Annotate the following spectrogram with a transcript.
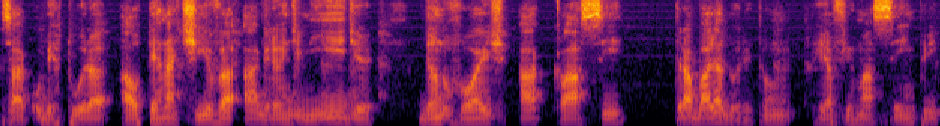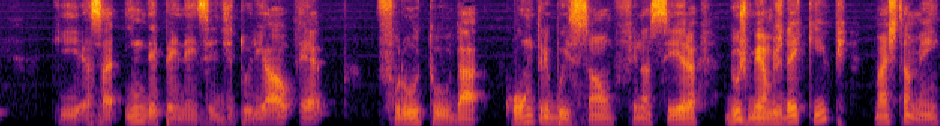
essa cobertura alternativa à grande mídia, dando voz à classe trabalhadora. Então, reafirmar sempre que essa independência editorial é fruto da contribuição financeira dos membros da equipe, mas também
